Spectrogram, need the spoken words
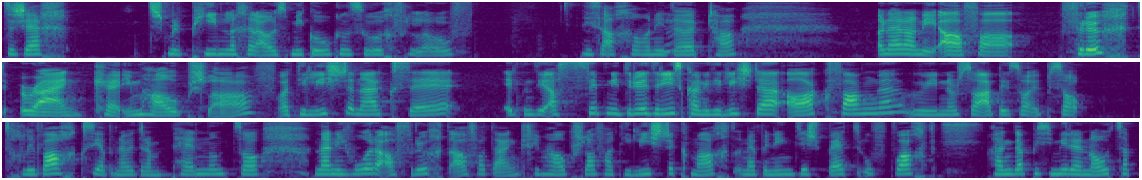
das ist echt, das ist mir peinlicher als mein Google-Suchverlauf. Die Sachen, die ich dort habe. Und dann habe ich angefangen, Früchte ranken im Halbschlaf. Und die Liste dann gesehen, irgendwie, also 7.33 habe ich die Liste angefangen, weil ich nur so, eben so, so, so ein bisschen wach war, aber dann wieder am Pennen und so. Und dann habe ich an Früchte angefangen denken. Im Halbschlaf habe ich die Liste gemacht und dann bin ich irgendwie später aufgewacht, habe etwas in meiner Notes-App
